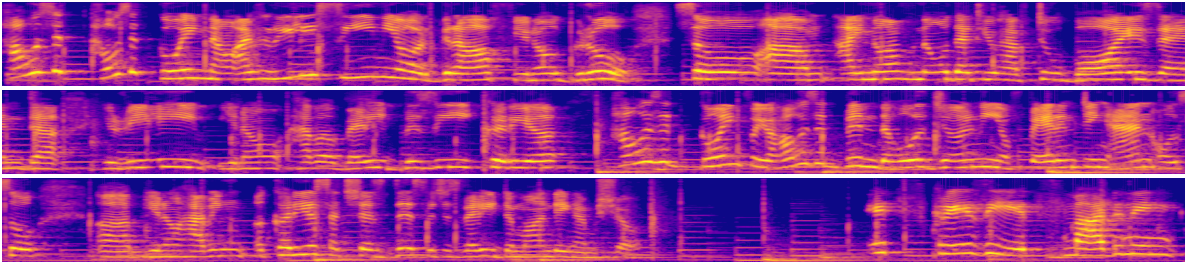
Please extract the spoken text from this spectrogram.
How is it? How is it going now? I've really seen your graph, you know, grow. So um, I know know that you have two boys, and uh, you really, you know, have a very busy career how is it going for you how has it been the whole journey of parenting and also uh, you know having a career such as this which is very demanding i'm sure it's crazy. It's maddening.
